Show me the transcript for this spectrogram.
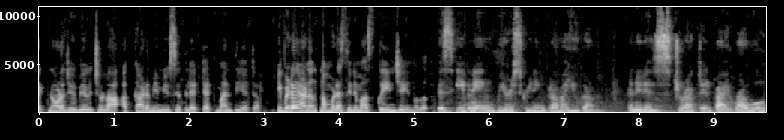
ടെക്നോളജി ഉപയോഗിച്ചുള്ള അക്കാഡമി മ്യൂസിയത്തിലെ ടെറ്റ്മാൻ തിയേറ്റർ. ഇവിടെയാണ് നമ്മുടെ സിനിമ സ്ക്രീൻ ചെയ്യുന്നത്. This evening, we are screening and it is directed by Raul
